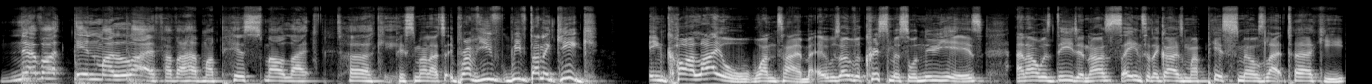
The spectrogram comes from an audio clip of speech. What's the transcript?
Never in my life have I had my piss smell like turkey. Piss smell like, turkey. bruv. You've we've done a gig. in Carlisle one time. It was over Christmas or New Year's, and I was DJing. And I was saying to the guys, "My piss smells like turkey,"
